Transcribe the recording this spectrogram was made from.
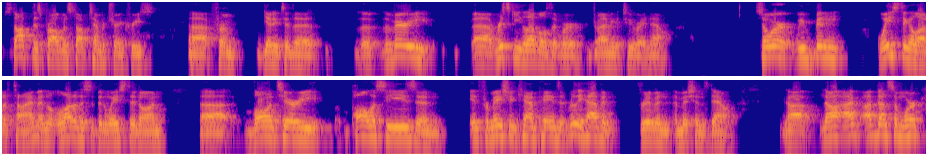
stop this problem and stop temperature increase uh, from getting to the the, the very uh, risky levels that we're driving it to right now. So we're we've been wasting a lot of time, and a lot of this has been wasted on uh, voluntary policies and information campaigns that really haven't driven emissions down. Uh, now, I've, I've done some work.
